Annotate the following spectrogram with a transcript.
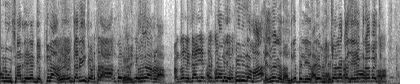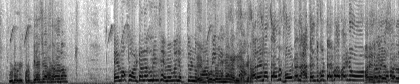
నువ్వు హుషారు చేయక చెప్తున్నా. ఏం జరిగింది? చెప్తున్నా చెప్తుంది అక్కడ అంకుల్ నిజాలు ఆమె చెప్పింది నిజమే కదా అందుకే పెళ్ళి అరే. పిచ్చోళ్ళక చేయకరా ఇప్పుడు ఇప్పుడు? ఏమో ఫోటోల గురించి ఏమేమో చెప్తుండు. ఏం ఫోటోలు ఉన్నారా నీ దగ్గర? అరే నా ఆమె ఫోటో బాబాయ్ మరి ఎందుకు?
